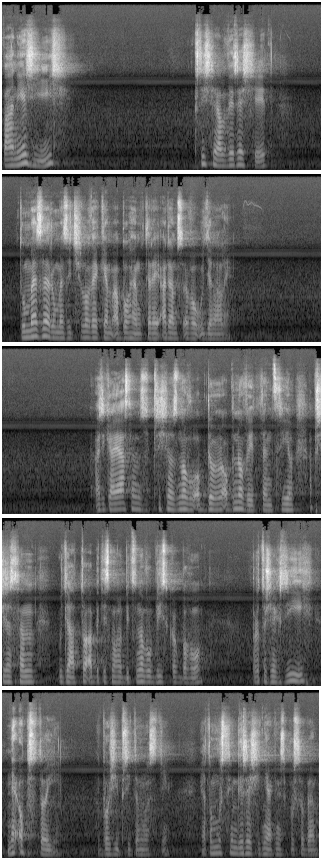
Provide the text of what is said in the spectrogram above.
Pán Ježíš přišel vyřešit tu mezeru mezi člověkem a Bohem, který Adam s Evou udělali. A říká, já jsem přišel znovu obnovit ten cíl a přišel jsem udělat to, aby ty jsi mohl být znovu blízko k Bohu, protože hřích neobstojí v boží přítomnosti. Já to musím vyřešit nějakým způsobem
